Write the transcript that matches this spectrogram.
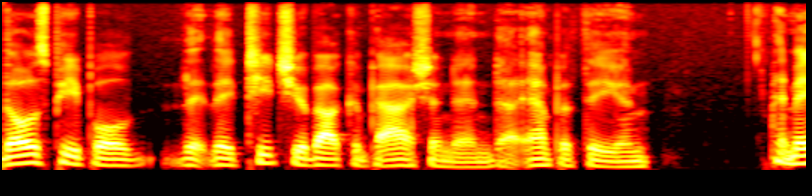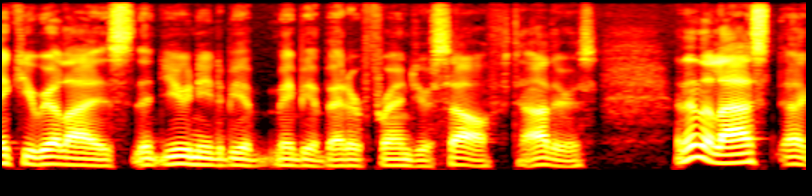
those people, they, they teach you about compassion and uh, empathy and and make you realize that you need to be a, maybe a better friend yourself to others. And then the last uh,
